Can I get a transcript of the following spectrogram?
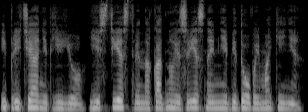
и притянет ее, естественно, к одной известной мне бедовой могине.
